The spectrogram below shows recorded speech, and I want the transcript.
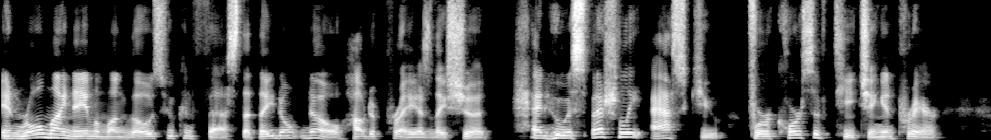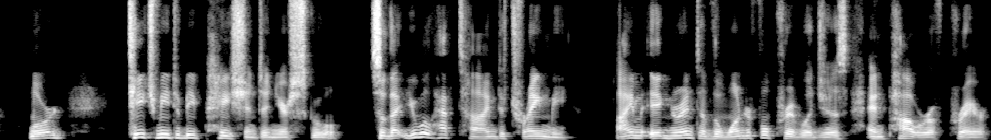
Enroll my name among those who confess that they don't know how to pray as they should, and who especially ask you for a course of teaching and prayer. Lord, teach me to be patient in your school so that you will have time to train me. I am ignorant of the wonderful privileges and power of prayer.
